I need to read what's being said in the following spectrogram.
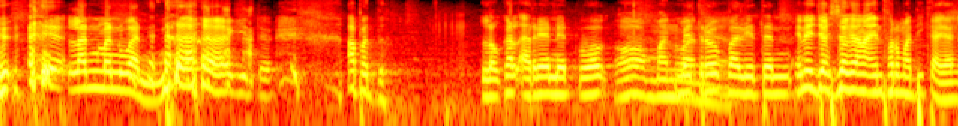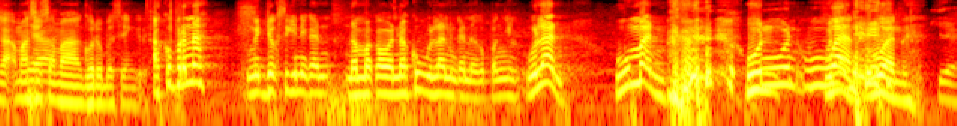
Lanman wan. Nah, gitu. Apa tuh? Local area network. Oh, man Metropolitan. Ini jokes-jokes anak informatika ya, nggak masuk Ya. sama guru bahasa Inggris. Aku pernah ngejok segini kan nama kawan aku Ulan kan aku panggil. Ulan, Uman. Un, Un, Unan, Uwan. Uwan. Iya.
